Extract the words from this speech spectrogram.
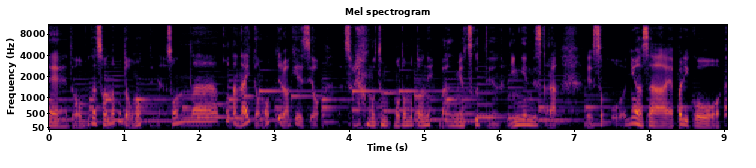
えっ、と、僕はそんなこと思ってない。そんなことはないと思ってるわけですよ。それはもともとね、番組を作ってるような人間ですから。で、そこにはさ、やっぱりこう、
